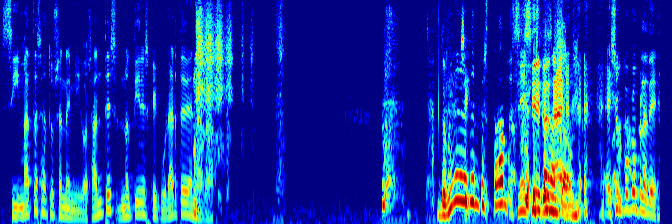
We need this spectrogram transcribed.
si matas a tus enemigos antes, no tienes que curarte de nada. Domina la tempestad. Sí, sí, es un poco en plan de.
